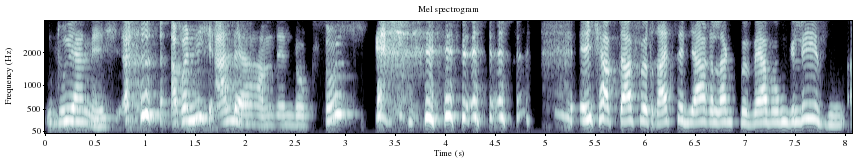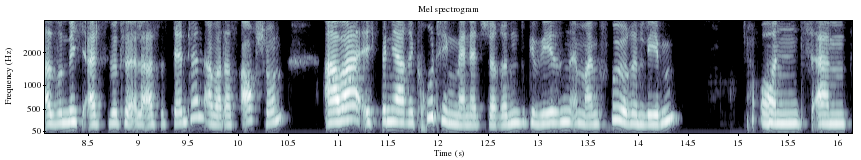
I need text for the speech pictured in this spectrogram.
Du ja nicht. Aber nicht alle haben den Luxus. ich habe dafür 13 Jahre lang Bewerbungen gelesen. Also nicht als virtuelle Assistentin, aber das auch schon. Aber ich bin ja Recruiting-Managerin gewesen in meinem früheren Leben und ähm,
